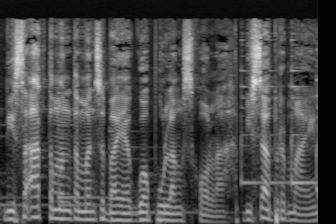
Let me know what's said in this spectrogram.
Di saat teman-teman sebaya gua pulang sekolah, bisa bermain,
